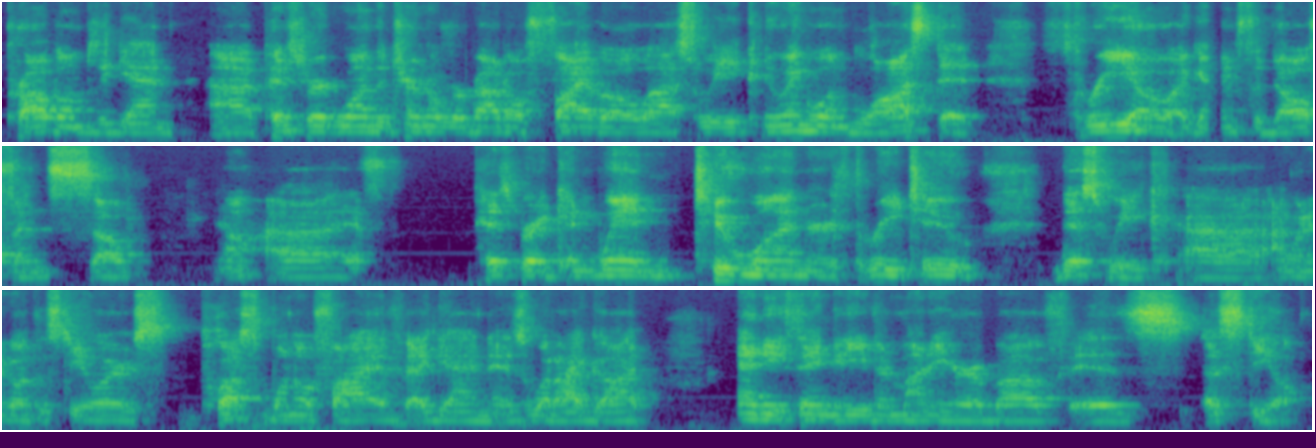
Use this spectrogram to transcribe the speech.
problems again. Uh, Pittsburgh won the turnover battle 5 0 last week. New England lost it 3 0 against the Dolphins. So, you know, uh, if Pittsburgh can win 2 1 or 3 2 this week, uh, I'm going to go with the Steelers. Plus 105 again is what I got. Anything even money or above is a steal.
